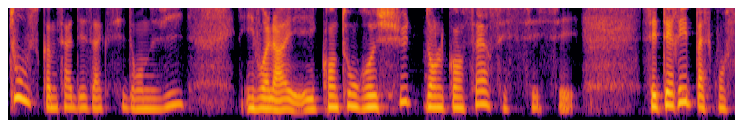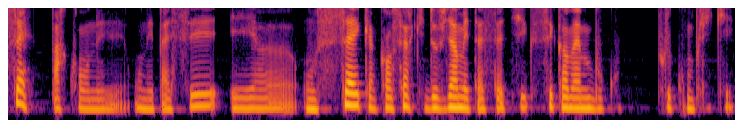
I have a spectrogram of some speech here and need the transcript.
tous comme ça des accidents de vie. Et voilà. Et quand on rechute dans le cancer, c'est terrible parce qu'on sait par quoi on est on est passé et euh, on sait qu'un cancer qui devient métastatique, c'est quand même beaucoup plus compliqué.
